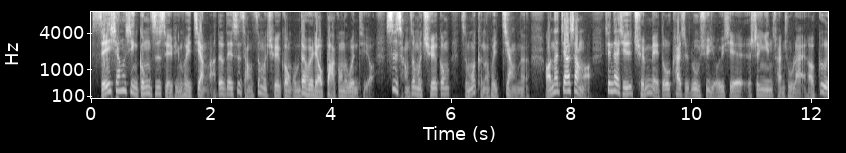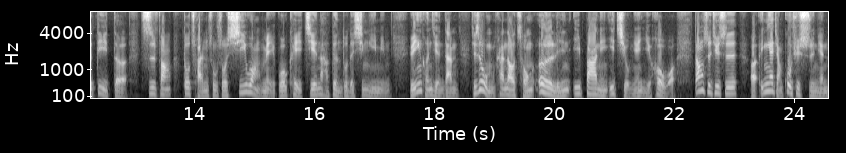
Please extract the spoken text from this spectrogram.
谁相信工资水平会降啊？对不对？市场这么缺工，我们待会聊罢工的问题哦。市场这么缺工，怎么可能会降呢？好，那加上啊，现在其实全美都开始陆续有一些声音传出来啊，各地的资方都传出说，希望美国可以接纳更多的新移民。原因很简单，其实我们看到从二零一八年、一九年以后哦，当时其实呃，应该讲过去十年，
